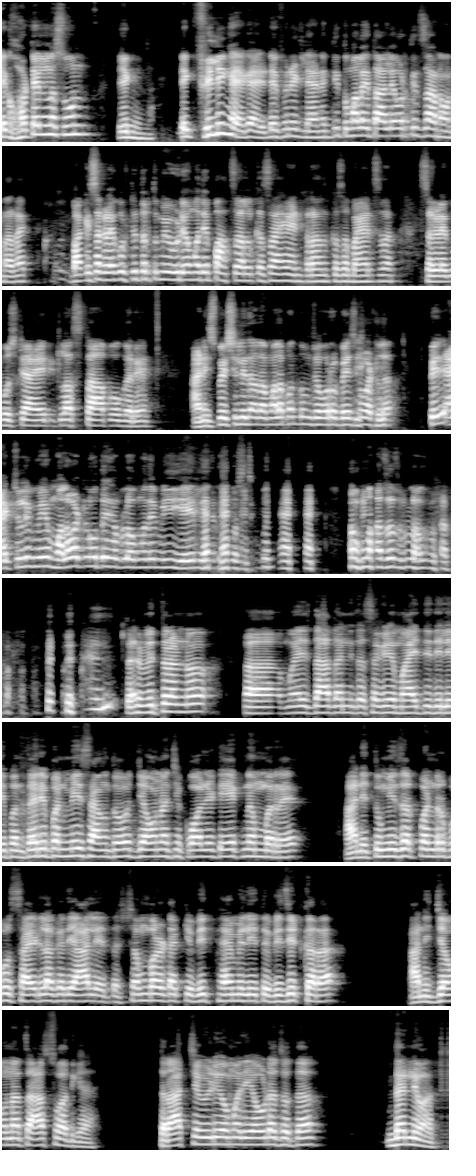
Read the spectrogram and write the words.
एक हॉटेल नसून एक एक फिलिंग आहे काय डेफिनेटली आणि ती तुम्हाला इथं आल्यावरती जाणवणार आहे. बाकी सगळ्या गोष्टी तर तुम्ही व्हिडिओमध्ये पाहचाल कसं आहे एंट्रन्स कसं बाहेरचं सगळ्या गोष्टी आहेत इथला स्टाफ वगैरे. आणि स्पेशली दादा मला पण तुमच्याबरोबर बेस्ट वाटलं. ऍक्च्युली मी मला वाटलं होतं ह्या ब्लॉगमध्ये मी येईल माझाच ब्लॉग तर मित्रांनो महेश दादांनी तर सगळी माहिती दिली पण तरी पण मी सांगतो जेवणाची क्वालिटी एक नंबर आहे. आणि तुम्ही जर पंढरपूर साईडला कधी आले तर शंभर टक्के विथ फॅमिली ते व्हिजिट करा. आणि जेवणाचा आस्वाद घ्या. तर आजच्या व्हिडिओमध्ये एवढंच होतं. धन्यवाद.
